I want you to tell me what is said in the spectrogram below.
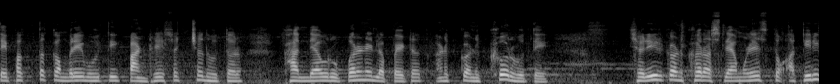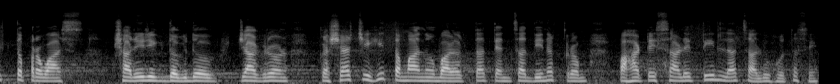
ते फक्त कमरेभोवती पांढरे स्वच्छ धोतर खांद्यावर उपरणे लपेटत आणि कणखर होते. शरीर कणखर असल्यामुळेच तो अतिरिक्त प्रवास शारीरिक दगदग जागरण कशाचीही तमा न बाळगता त्यांचा दिनक्रम पहाटे साडेतीनला चालू होत असे.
